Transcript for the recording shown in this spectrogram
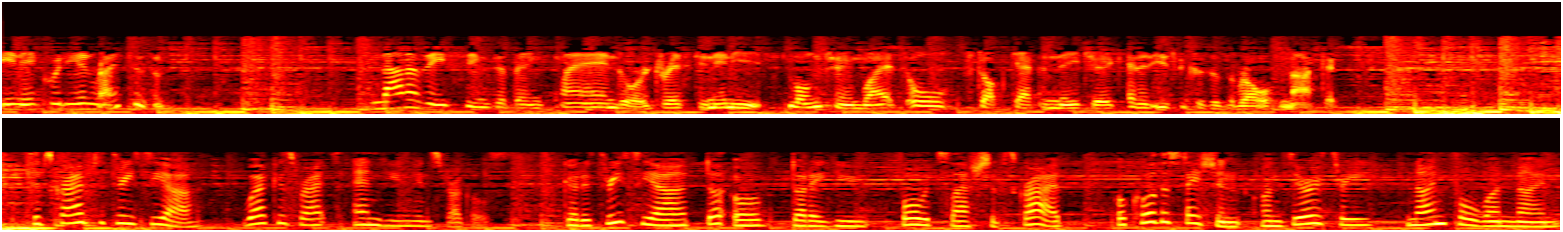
inequity and racism. None of these things are being planned or addressed in any long-term way. It's all stopgap and knee-jerk and it is because of the role of the market. Subscribe to 3CR, workers' rights and union struggles. Go to 3cr.org.au forward slash subscribe or call the station on 03 9419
